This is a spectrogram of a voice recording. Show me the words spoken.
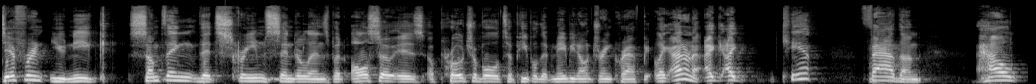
different, unique, something that screams Cinderlands, but also is approachable to people that maybe don't drink craft beer. Like I don't know, I, I can't fathom how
